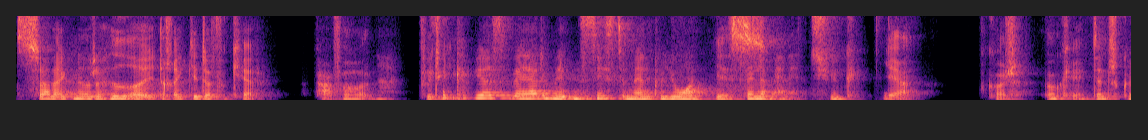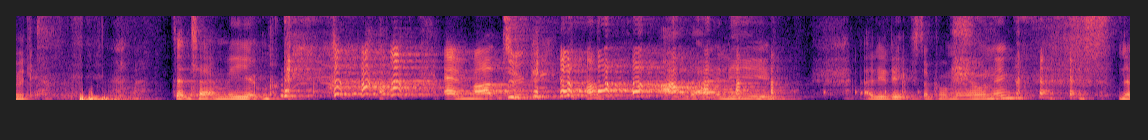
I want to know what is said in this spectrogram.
så er der ikke noget, der hedder et rigtigt og forkert parforhold. Så Fordi, kan vi også være det med den sidste mand på jorden, Yes. selvom han er tyk. ja, godt. Okay, den skulle jeg lige. Den tager jeg med hjem. Er han meget tyk? Ah, der er lige er lidt ekstra på maven, ikke? Nå.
